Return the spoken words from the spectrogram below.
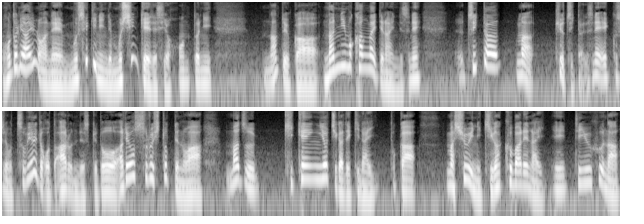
本当にああいうのはね、無責任で無神経ですよ。本当に。なんというか、何にも考えてないんですね。ツイッター、まあ、旧ツイッターですね。X でもつぶやいたことあるんですけど、あれをする人っていうのは、まず、危険予知ができないとか、まあ、周囲に気が配れない、えー、っていう風な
